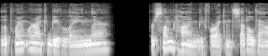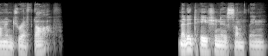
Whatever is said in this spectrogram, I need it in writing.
to the point where I could be laying there for some time before I can settle down and drift off. Meditation is something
